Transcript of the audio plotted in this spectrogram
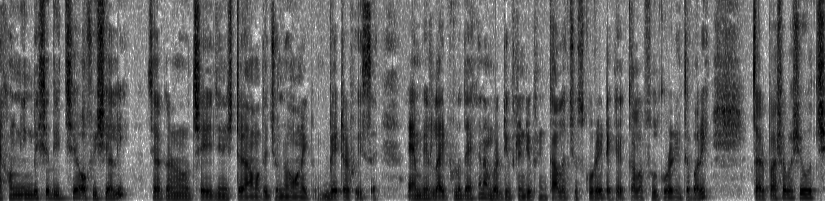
এখন ইংলিশে দিচ্ছে অফিসিয়ালি যার কারণে হচ্ছে এই জিনিসটা আমাদের জন্য অনেক বেটার হয়েছে। অ্যাম্বিয়েন্ট লাইটগুলো দেখেন, আমরা ডিফারেন্ট ডিফারেন্ট কালার চুজ করে এটাকে কালারফুল করে নিতে পারি। তার পাশাপাশি হচ্ছে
